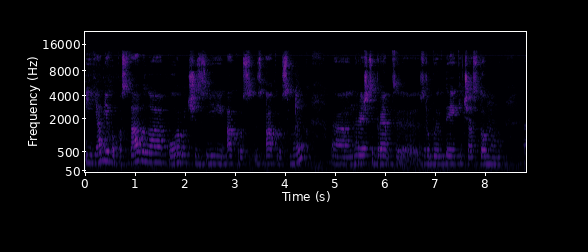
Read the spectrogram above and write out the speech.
І я б його поставила поруч з Acro, з Smoke. Е, Нарешті бренд е, зробив деякий час тому е,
